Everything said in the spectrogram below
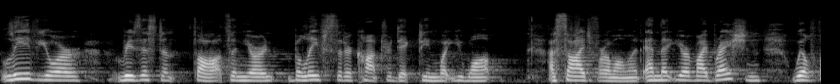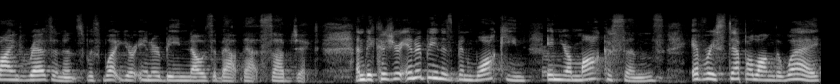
leave your resistant thoughts and your beliefs that are contradicting what you want aside for a moment and that your vibration will find resonance with what your inner being knows about that subject. And because your inner being has been walking in your moccasins every step along the way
